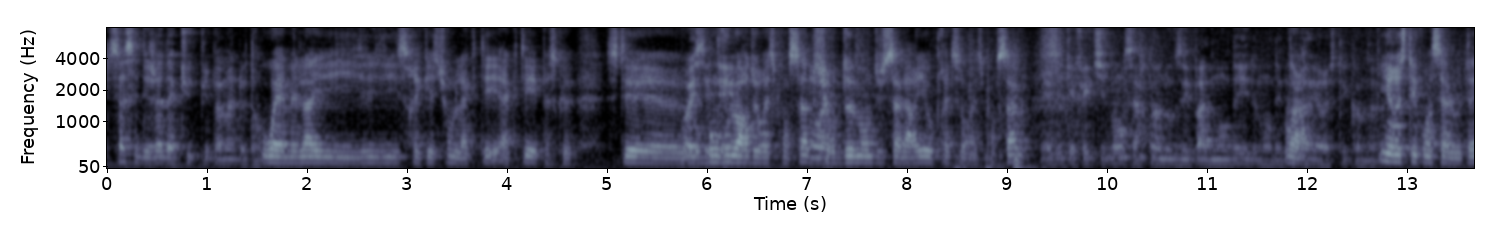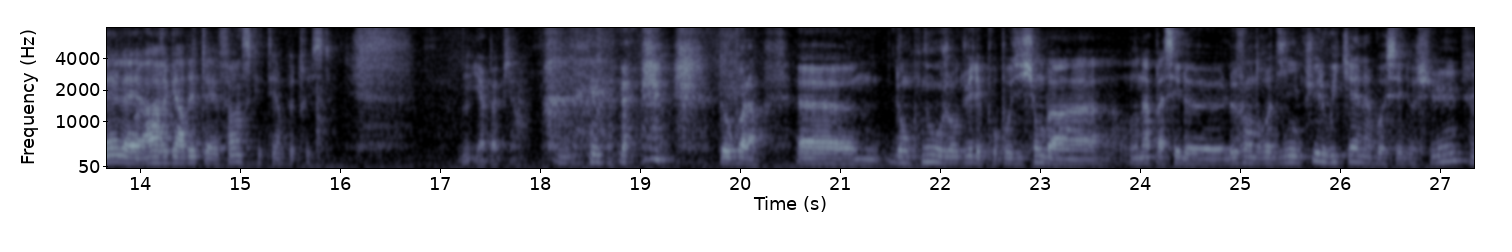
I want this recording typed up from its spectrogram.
ça c'est déjà d'actu depuis pas mal de temps. Ouais, mais là il, serait question de l'acter acter parce que c'était euh, au bon vouloir du responsable sur demande du salarié auprès de son responsable. Et vu qu'effectivement certains n'osaient pas demander, ils demandaient pas, ils restaient comme. Euh, ils restaient coincés à l'hôtel et à regarder TF1, ce qui était un peu triste. Il n'y a pas pire. donc voilà. Euh, donc nous aujourd'hui les propositions, bah, on a passé le, le vendredi puis le week-end à bosser dessus. Mm.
